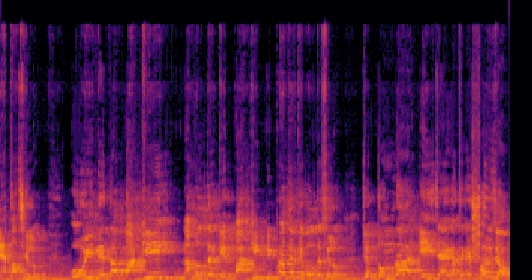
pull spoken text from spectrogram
নেতা ছিল। ওই নেতা বাকি নামলদেরকে, বাকি পিঁপড়াদেরকে বলতেছিল যে, তোমরা এই জায়গা থেকে সরে যাও।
